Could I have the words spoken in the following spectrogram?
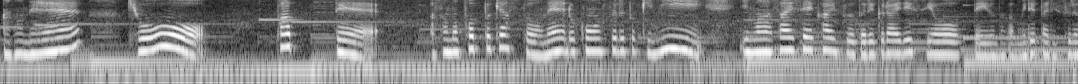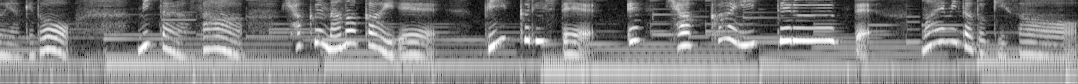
あのね今日パッてそのポッドキャストをね録音する時に今再生回数どれくらいですよっていうのが見れたりするんやけど見たらさ107回でびっくりしてえ100回いってるって。前見た時さ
